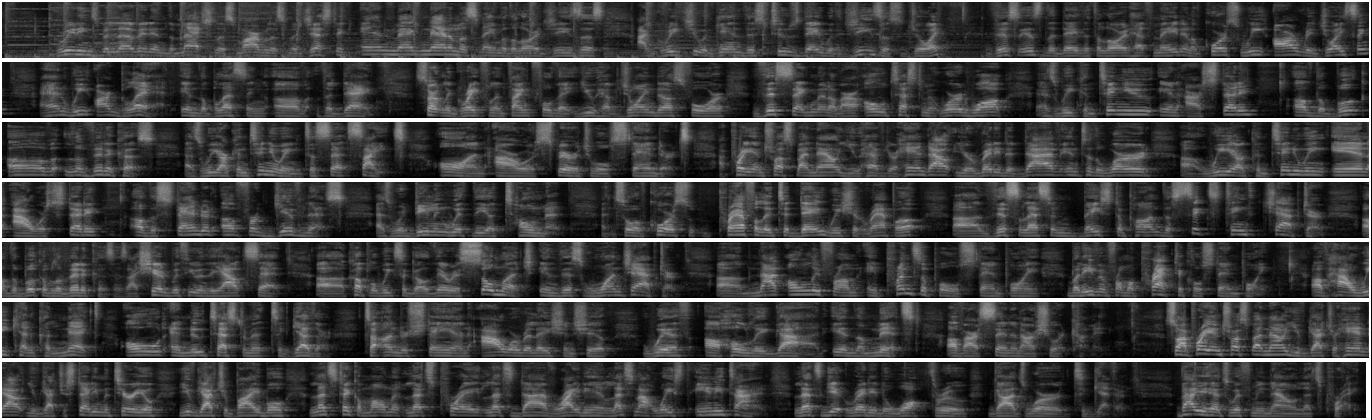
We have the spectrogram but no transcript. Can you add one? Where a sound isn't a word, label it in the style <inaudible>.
Greetings, beloved, in the matchless, marvelous, majestic, and magnanimous name of the Lord Jesus. I greet you again this Tuesday with Jesus joy. This is the day that the Lord hath made, and of course, we are rejoicing and we are glad in the blessing of the day certainly grateful and thankful that you have joined us for this segment of our Old Testament Word Walk as we continue in our study of the book of Leviticus, as we are continuing to set sights on our spiritual standards. I pray and trust by now you have your handout, you're ready to dive into the Word. Uh, we are continuing in our study of the standard of forgiveness as we're dealing with the atonement. And so, of course, prayerfully today, we should wrap up uh, this lesson based upon the 16th chapter of the book of Leviticus. As I shared with you in the outset uh, a couple of weeks ago, there is so much in this one chapter. Um, not only from a principle standpoint, but even from a practical standpoint of how we can connect Old and New Testament together to understand our relationship with a holy God in the midst of our sin and our shortcoming. So I pray and trust by now you've got your handout, you've got your study material, you've got your Bible. Let's take a moment, let's pray, let's dive right in. Let's not waste any time. Let's get ready to walk through God's word together. Bow your heads with me now and let's pray.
